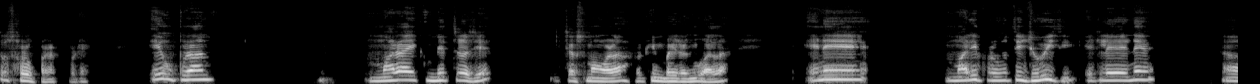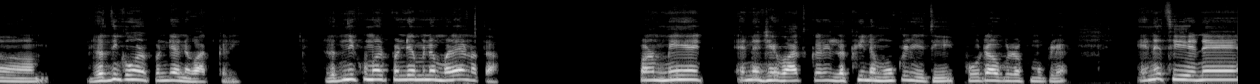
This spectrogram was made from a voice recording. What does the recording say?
તો થોડો ફરક પડે. એ ઉપરાંત, મારા એક મિત્ર છે, ચશ્માવાળા, હકીમભાઈ રંગવાલા એણે મારી પ્રવૃત્તિ જોઈ હતી, એટલે એને રજનીકુમાર પંડ્યાને વાત કરી. રજનીકુમાર પંડ્યા મને મળ્યા નહોતા, પણ મેં એને જે વાત કરી લખીને મોકલી હતી, ફોટોગ્રાફ મોકલ્યા એનેથી એને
